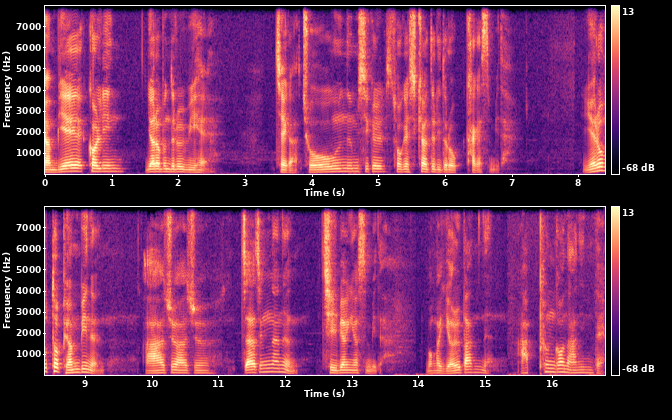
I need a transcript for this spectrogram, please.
변비에 걸린 여러분들을 위해 제가 좋은 음식을 소개시켜 드리도록 하겠습니다. 예로부터 변비는 아주 아주 짜증나는 질병이었습니다. 뭔가 열받는 아픈 건 아닌데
